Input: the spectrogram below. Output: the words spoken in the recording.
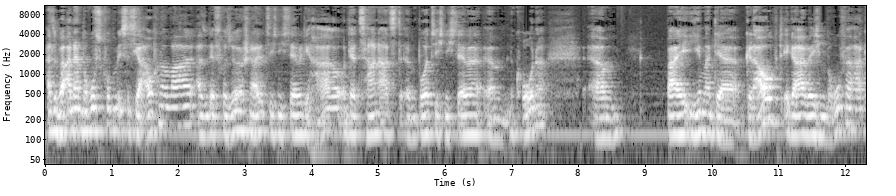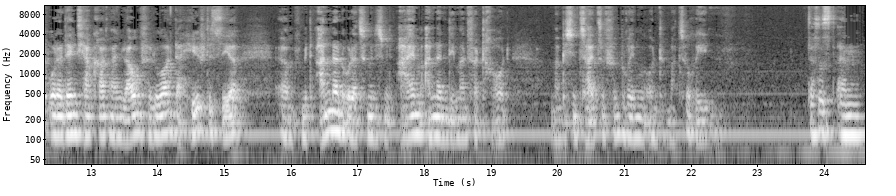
Also bei anderen Berufsgruppen ist es ja auch normal. Also der Friseur schneidet sich nicht selber die Haare und der Zahnarzt ähm, bohrt sich nicht selber ähm, eine Krone. Ähm, bei jemand, der glaubt, egal welchen Beruf er hat, oder denkt, ich habe gerade meinen Glauben verloren, da hilft es sehr, ähm, mit anderen oder zumindest mit einem anderen, dem man vertraut, mal ein bisschen Zeit zu verbringen und mal zu reden. Das ist ein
